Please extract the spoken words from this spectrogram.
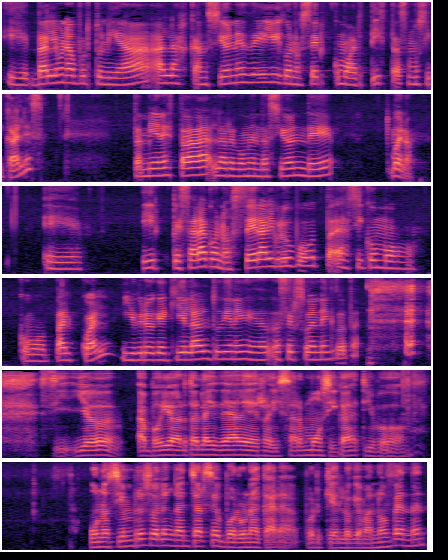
eh, darle una oportunidad a las canciones de ellos y conocer como artistas musicales. También está la recomendación de, bueno, eh, empezar a conocer al grupo así como, como tal cual. Y yo creo que aquí el Alto tiene que hacer su anécdota. Sí, yo apoyo harto la idea de revisar música, tipo, uno siempre suele engancharse por una cara, porque es lo que más nos venden,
